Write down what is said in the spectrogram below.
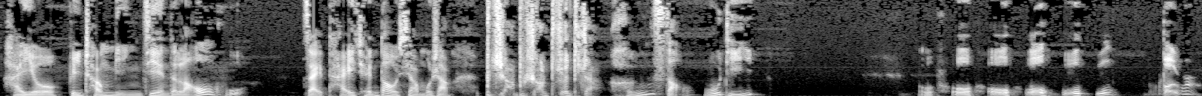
还有非常敏捷的老虎，在跆拳道项目上，啪啪啪啪，横扫无敌。哦哦哦哦哦哦！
